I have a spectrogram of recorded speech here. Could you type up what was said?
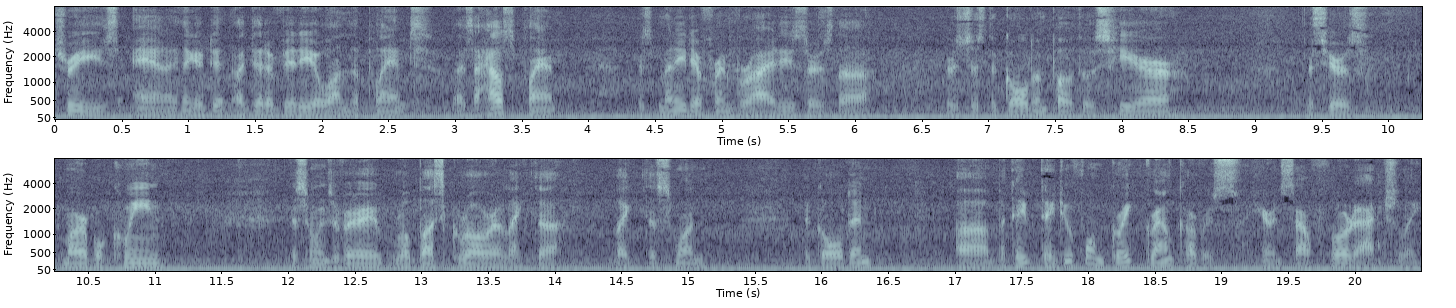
trees. And I think I did, I did a video on the plant as a house plant. There's many different varieties. There's the, there's just the golden pothos here. This here is marble queen. This one's a very robust grower like the, like this one, the golden. Uh, but they, they do form great ground covers here in South Florida, actually.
